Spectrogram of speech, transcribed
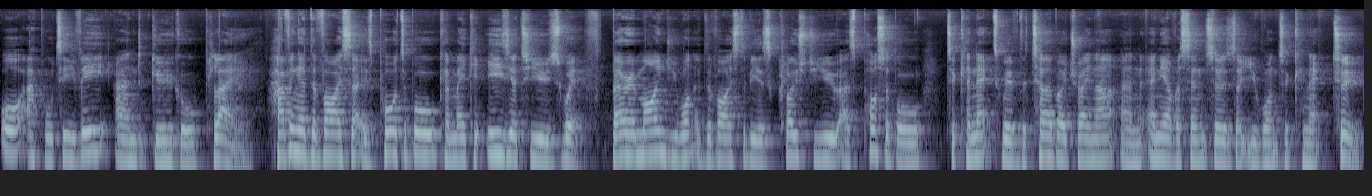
or Apple TV and Google Play. Having a device that is portable can make it easier to use with. Bear in mind you want the device to be as close to you as possible to connect with the turbo trainer and any other sensors that you want to connect to.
